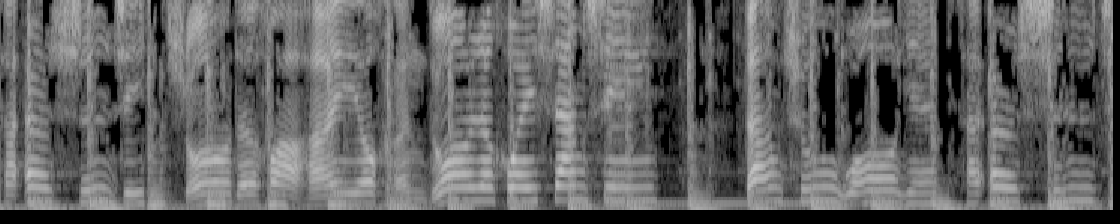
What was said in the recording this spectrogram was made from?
才二十几，说的话还有很多人会相信。当初我也才二十几。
